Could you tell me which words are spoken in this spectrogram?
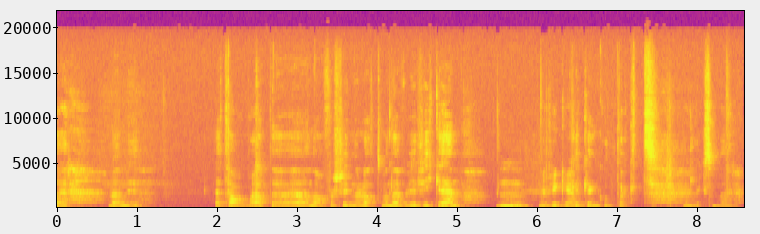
Der. Men vi, jeg tar med at det, nå forsvinner det igjen, men jeg, vi fikk en. Mm, vi fikk en. Fikk en kontakt liksom der.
